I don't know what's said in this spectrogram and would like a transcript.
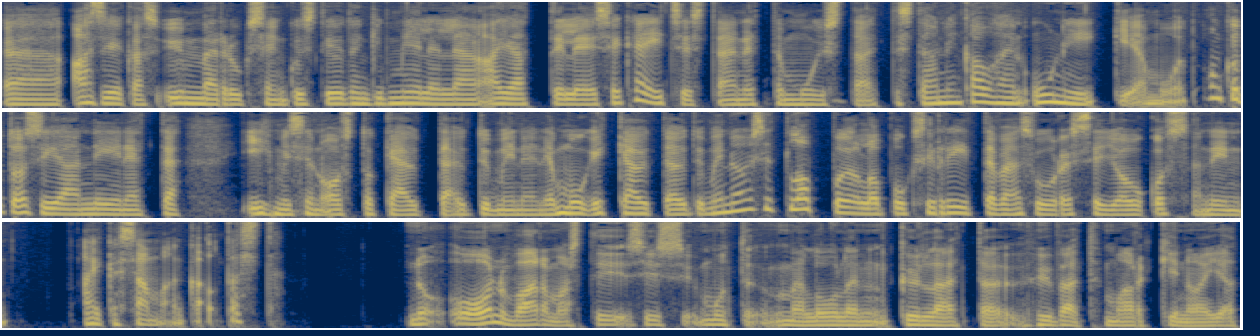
ää, asiakasymmärryksen, kun sitä jotenkin mielellään ajattelee sekä itsestään että muista, että sitä on niin kauhean uniikkia muoto. Onko tosiaan niin, että ihmisen ostokäyttäytyminen ja muukin käyttäytyminen on sitten loppujen lopuksi riittävän suuressa joukossa niin aika samankaltaista? No on varmasti, siis, mutta mä luulen kyllä, että hyvät markkinoijat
